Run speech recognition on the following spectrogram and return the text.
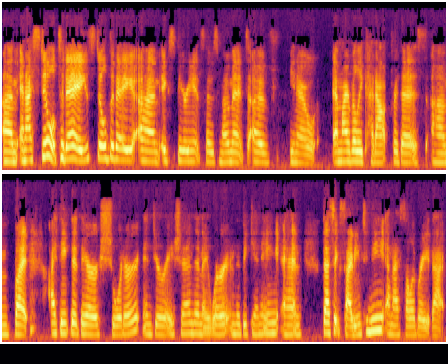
um, and I still today, still today, um, experience those moments of, you know, am I really cut out for this? Um, but I think that they're shorter in duration than they were in the beginning, and that's exciting to me. And I celebrate that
